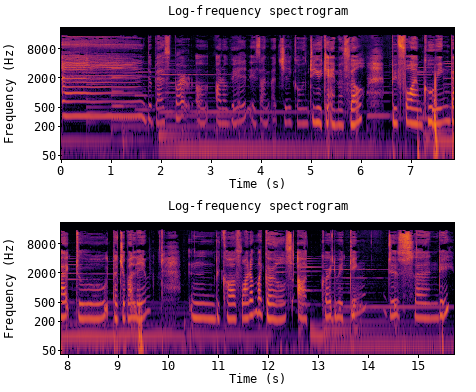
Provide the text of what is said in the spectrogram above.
And the best part of, out of it is I'm actually going to UKM as well before I'm going back to Tanjung mm, because one of my girls are graduating this Sunday.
